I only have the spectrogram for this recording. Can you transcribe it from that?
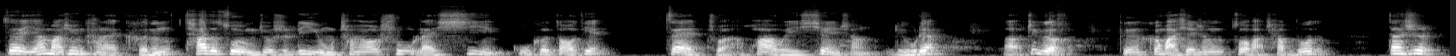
在亚马逊看来，可能它的作用就是利用畅销书来吸引顾客到店，再转化为线上流量啊。这个跟河马先生做法差不多的。但是，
